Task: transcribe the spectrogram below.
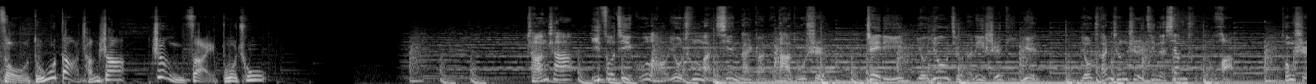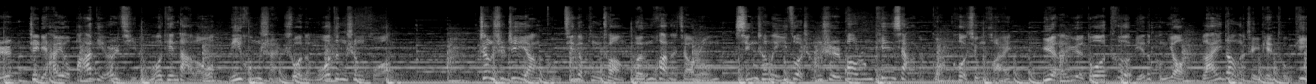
走读大长沙正在播出。长沙，一座既古老又充满现代感的大都市，这里有悠久的历史底蕴，有传承至今的乡土文化，同时这里还有拔地而起的摩天大楼、霓虹闪烁的摩登生活。正是这样古今的碰撞、文化的交融，形成了一座城市包容天下的广阔胸怀。越来越多特别的朋友来到了这片土地。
